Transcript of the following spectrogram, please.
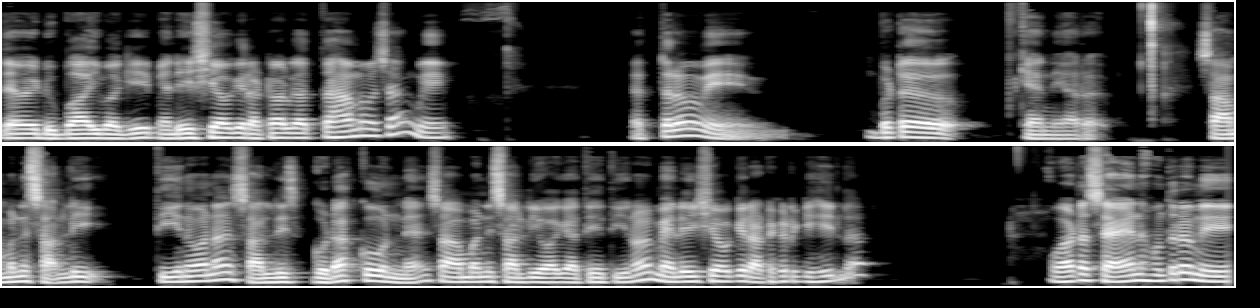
දැවයි ඩුබායි වගේ මැලේශයාවගේ රටවල් ගත්ත හම වචන් මේ ඇත්තරම මේ උබට කැන්නේ අර සාමාන්‍ය සල්ලි තියෙනවන සල්ලි ගොඩක් ඕන්න සාමාන්‍ය සල්ලි වගේ අතේ තියෙනවා මැලේශයාවගේ රටකට ගිහිල්ල වාට සෑන හොඳර මේ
